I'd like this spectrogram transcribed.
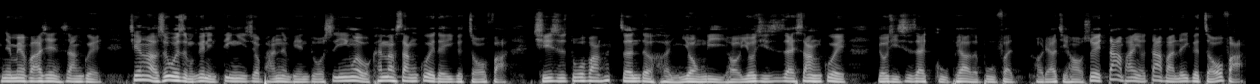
你有没有发现上柜？今天老师为什么跟你定义叫盘整偏多？是因为我看到上柜的一个走法，其实多方真的很用力哈，尤其是在上柜，尤其是在股票的部分，好了解哈。所以大盘有大盘的一个走法，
